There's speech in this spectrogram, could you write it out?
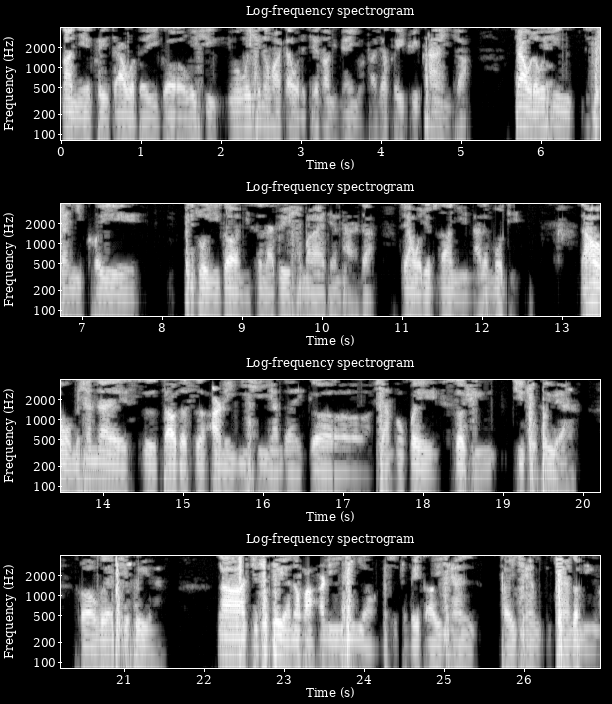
那你也可以加我的一个微信，因为微信的话，在我的介绍里面有，大家可以去看一下。加我的微信之前，你可以备注一个你是来自于喜马拉雅电台的，这样我就知道你来的目的。然后我们现在是招的是二零一七年的一个先锋会社群基础会员和 VIP 会员。那基础会员的话，二零一七年我们是准备招一千到一千千个名额。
